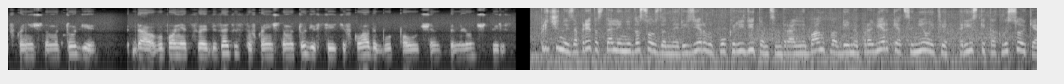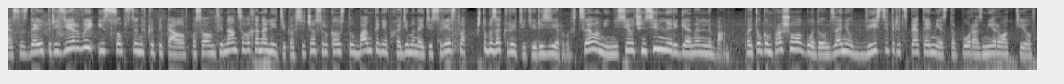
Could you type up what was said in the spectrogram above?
в конечном итоге, да, выполнять свои обязательства, в конечном итоге все эти вклады будут получены за миллион четыреста. Причиной запрета стали недосозданные резервы по кредитам. Центральный банк во время проверки оценил эти риски как высокие, а создают резервы из собственных капиталов. По словам финансовых аналитиков, сейчас руководству банка необходимо найти средства, чтобы закрыть эти резервы. В целом, Енисей очень сильный региональный банк. По итогам прошлого года он занял 235 место по размеру активов.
